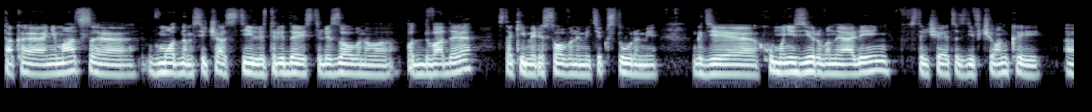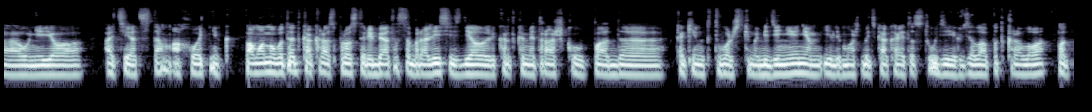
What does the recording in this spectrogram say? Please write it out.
такая анимация в модном сейчас стиле 3D стилизованного под 2D с такими рисованными текстурами, где хуманизированный олень встречается с девчонкой, а у нее отец там охотник. По-моему, вот это как раз просто ребята собрались и сделали короткометражку под э, каким-то творческим объединением, или, может быть, какая-то студия их взяла под крыло, под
